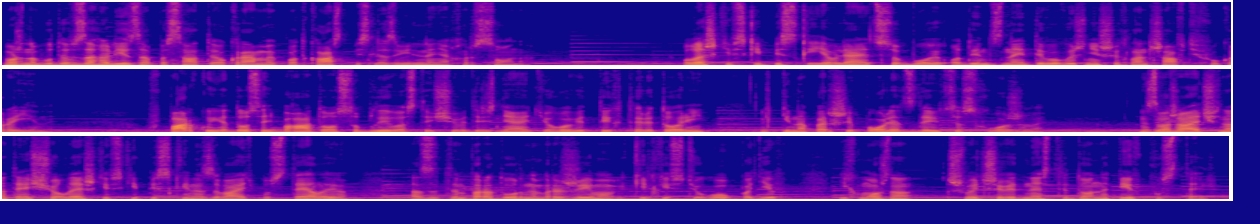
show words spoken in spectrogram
можна буде взагалі записати окремий подкаст після звільнення Херсона. Олешківські піски являють собою один з найдивовижніших ландшафтів України. В парку є досить багато особливостей, що відрізняють його від тих територій, які на перший погляд здаються схожими. Незважаючи на те, що Олешківські піски називають пустелею, та за температурним режимом і кількістю опадів їх можна швидше віднести до напівпустель.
